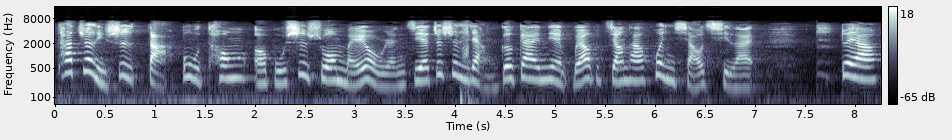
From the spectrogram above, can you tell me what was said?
它这里是打不通，而不是说没有人接，这是两个概念，不要将它混淆起来。对啊，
